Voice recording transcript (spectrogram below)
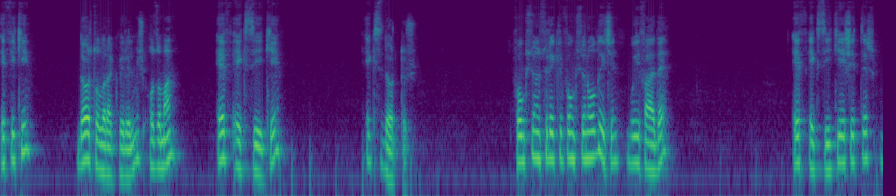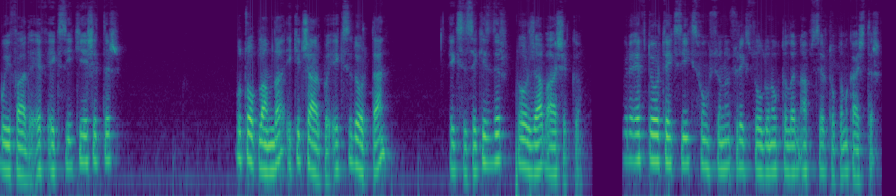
f2 4 olarak verilmiş. O zaman f eksi 2 eksi 4'tür. Fonksiyon sürekli fonksiyon olduğu için bu ifade f eksi 2 eşittir. Bu ifade f eksi 2 eşittir. Bu toplamda 2 çarpı eksi 4'ten eksi 8'dir. Doğru cevap A şıkkı. Göre f4 eksi x fonksiyonunun süreksiz olduğu noktaların apsisleri toplamı kaçtır?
